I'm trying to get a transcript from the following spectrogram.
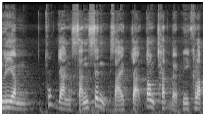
เหลี่ยมทุกอย่างสันเส้นสายจะต้องชัดแบบนี้ครับ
